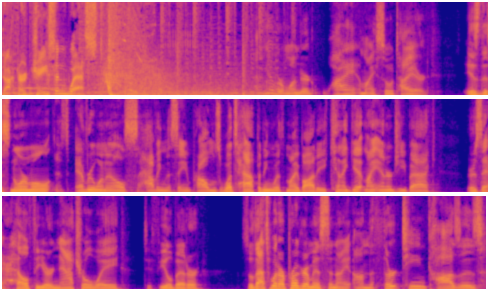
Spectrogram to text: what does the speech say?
Dr. Jason West. Have you ever wondered why am I so tired? Is this normal? Is everyone else having the same problems? What's happening with my body? Can I get my energy back? Or is there a healthier, natural way to feel better? So that's what our program is tonight on the 13 causes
